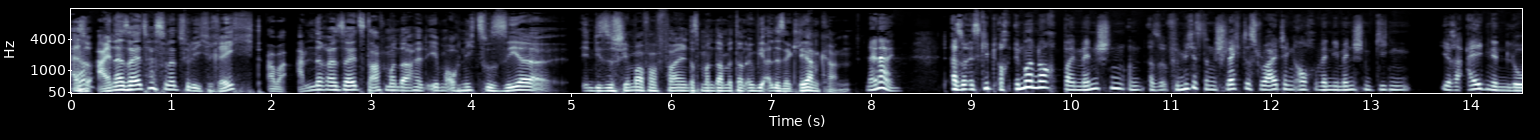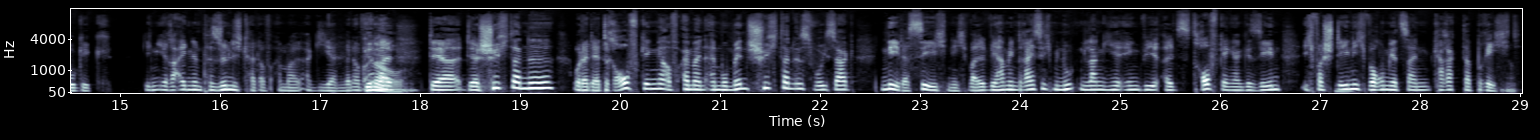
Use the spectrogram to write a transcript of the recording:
Also Ja. einerseits hast du natürlich recht, aber andererseits darf man da halt eben auch nicht zu sehr in dieses Schema verfallen, dass man damit dann irgendwie alles erklären kann. Nein, nein. Also es gibt auch immer noch bei Menschen, und also für mich ist dann ein schlechtes Writing auch, wenn die Menschen gegen ihre eigenen Logik, gegen ihre eigenen Persönlichkeit auf einmal agieren. Wenn auf einmal Genau. der, der Schüchterne oder der Draufgänger auf einmal in einem Moment schüchtern ist, wo ich sage, nee, das sehe ich nicht, weil wir haben ihn 30 Minuten lang hier irgendwie als Draufgänger gesehen. Ich verstehe nicht, warum jetzt sein Charakter bricht.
